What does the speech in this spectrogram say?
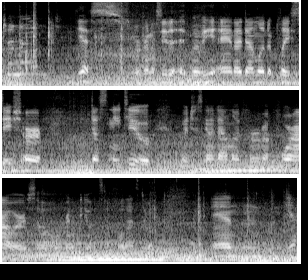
tonight. Yes, we're gonna see the It movie, and I downloaded PlayStation or Destiny 2, which is gonna download for about four hours. So we're gonna be doing stuff while that's doing. And yeah,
